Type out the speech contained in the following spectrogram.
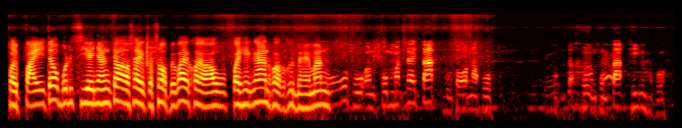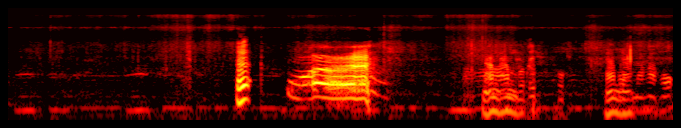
ค่อยไปเจ้าบริเซียหยังเจ้าเอาใส่กระสอบไปไว้ค่อยเอาไปเฮ็ดงานค่อยก็ขึ้นไปให้มัน โอ้ผูอันผมมัดได้ตัดผูตอนนะผูผมตะคืนผมตัดทิ้งครับผูเออน้ำน้ำหมดเลยผูน้ำน้มาห้าหก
